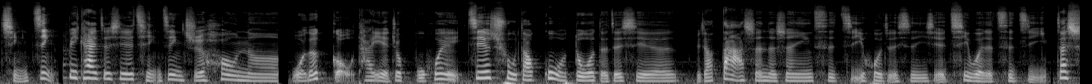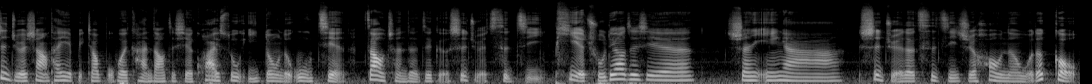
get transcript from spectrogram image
情境。避开这些情境之后呢？我的狗它也就不会接触到过多的这些比较大声的声音刺激，或者是一些气味的刺激，在视觉上它也比较不会看到这些快速移动的物件造成的这个视觉刺激。撇除掉这些声音啊视觉的刺激之后呢，我的狗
